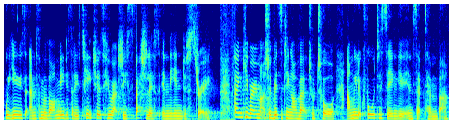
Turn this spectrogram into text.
we use um, some of our media studies teachers who are actually specialists in the industry. Thank you very much for visiting our virtual tour and we look forward to seeing you in September.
